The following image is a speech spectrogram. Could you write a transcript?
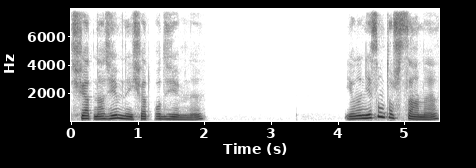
świat naziemny i świat podziemny. I one nie są tożsame,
